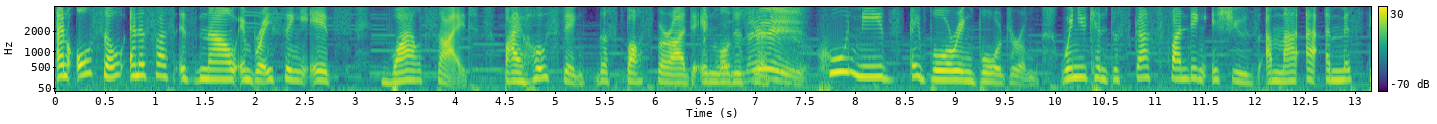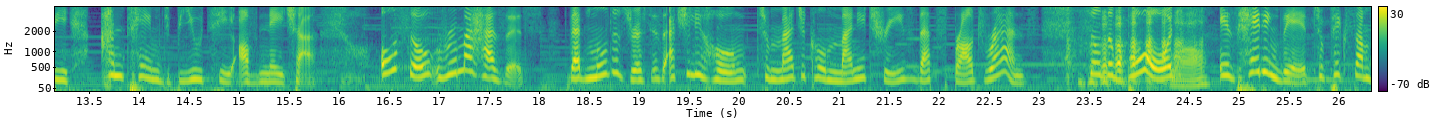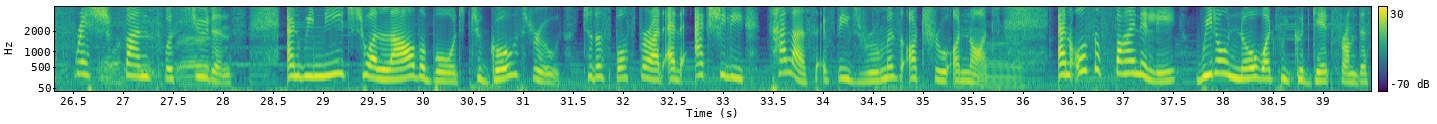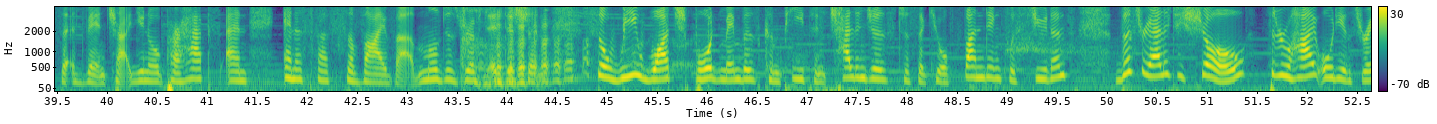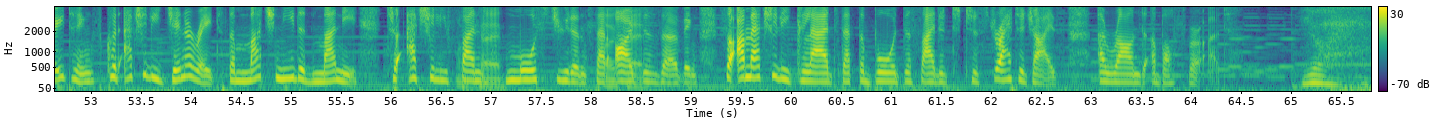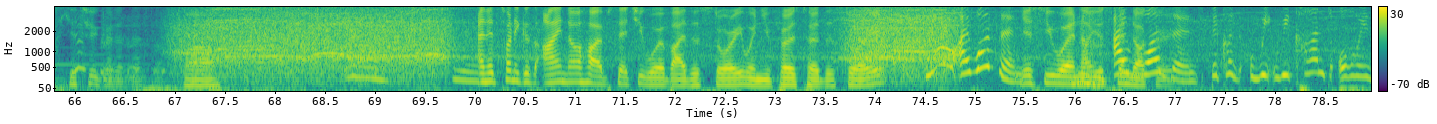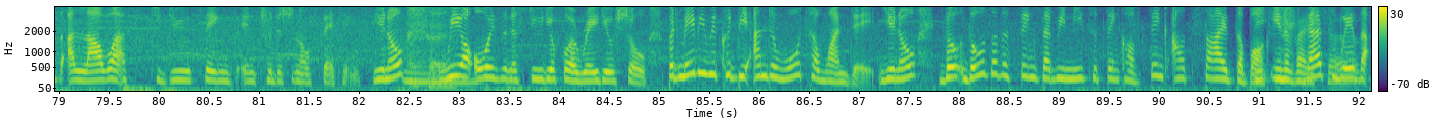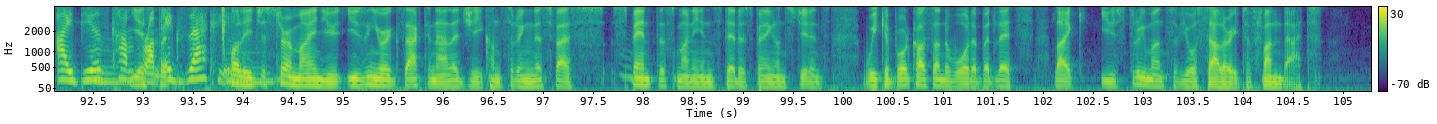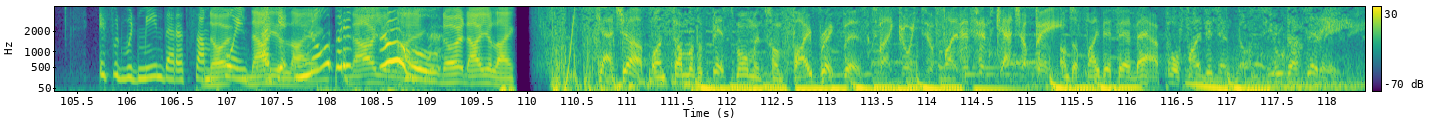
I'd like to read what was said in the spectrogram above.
And also, NSFAS is now embracing its wild side by hosting this Bosberaad in Who needs a boring boardroom when you can discuss funding issues uh, amidst the untamed beauty of nature? Also, rumor has it that Muldersdrift is actually home to magical money trees that sprout rands. So the board is heading there to pick some fresh funds for students. And we need to allow the board to go through to the sports parade and actually tell us if these rumors are true or not. And also, finally, we don't know what we could get from this adventure. You know, perhaps an NSFAS Survivor, Muldersdrift edition. so we watch board members compete in challenges to secure funding for students. This reality show, through high audience ratings, could actually generate the much needed money to actually fund Okay. more students that are deserving. So I'm actually glad that the board decided to strategize around a bosberaad. Yeah, you're too good at this. And it's funny because I know how upset you were by this story when you first heard this story. No, I wasn't. Yes, you were. Now you're I spin doctor. wasn't because we, we can't always allow us to do things in traditional settings. You know, Okay. we are always in a studio for a radio show, but maybe we could be underwater one day. You know, Th- those are the things that we need to think of. Think outside the box. That's where the innovative. ideas hmm. come Yes, from. Exactly. Xoli, just to remind you, using your exact analogy, considering NSFAS spent this money instead of spending on students, we could broadcast underwater, but let's like use three months of your salary to fund that. If it would mean that at some no, point now I you're get lying. no, but it's now true. You're lying. No, now you're lying. Catch up on some of the best moments from 5 Breakfast by going to 5FM's catch up page on the 5FM app or 5FM.co.za.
